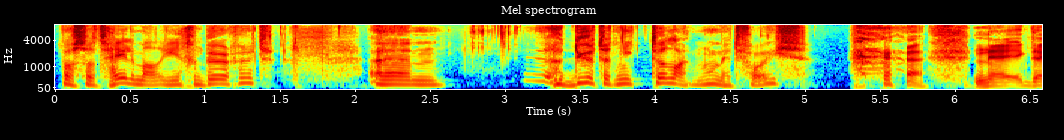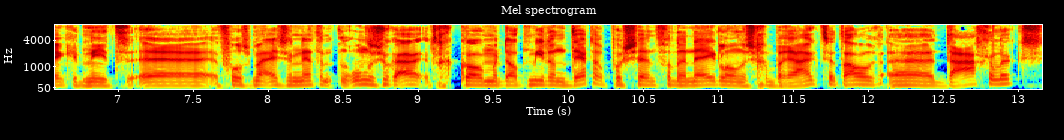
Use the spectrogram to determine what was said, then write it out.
was dat helemaal ingeburgerd. Um, duurt het niet te lang met voice? nee, ik denk het niet. Uh, volgens mij is er net een onderzoek uitgekomen dat meer dan 30% van de Nederlanders gebruikt het al uh, dagelijks.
